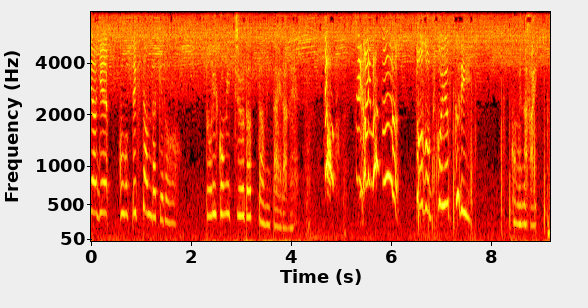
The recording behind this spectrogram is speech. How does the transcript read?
産持ってきたんだけど取り込み中だったみたいだね。ちょ違います！どうぞごゆっくり。ごめんなさいほんとごめんなさい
